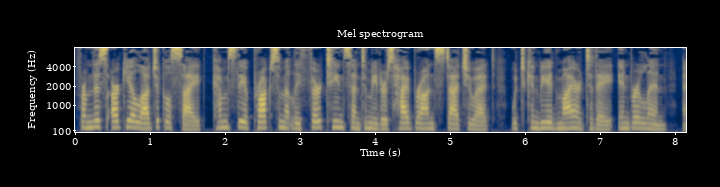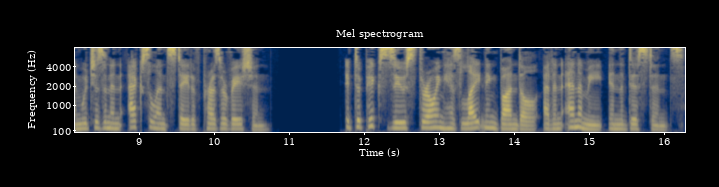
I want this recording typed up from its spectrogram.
From this archaeological site comes the approximately 13 centimeters high bronze statuette, which can be admired today in Berlin and which is in an excellent state of preservation. It depicts Zeus throwing his lightning bundle at an enemy in the distance.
